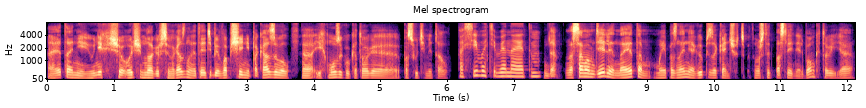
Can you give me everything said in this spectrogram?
А это они. У них еще очень много всего разного. Это я тебе вообще не показывал а, их музыку, которая, по сути, металл. Спасибо тебе на этом. Да. На самом деле, на этом мои познания о группе заканчиваются, потому что это последний альбом, который я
